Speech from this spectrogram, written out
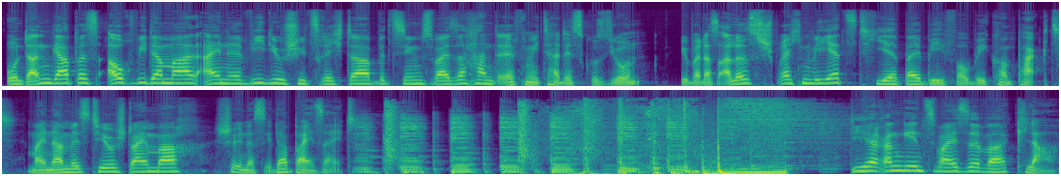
Und dann gab es auch wieder mal eine Videoschiedsrichter- bzw. Handelfmeter-Diskussion. Über das alles sprechen wir jetzt hier bei BVB Kompakt. Mein Name ist Theo Steinbach, schön, dass ihr dabei seid. Die Herangehensweise war klar.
